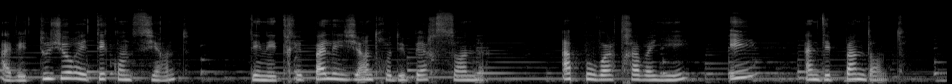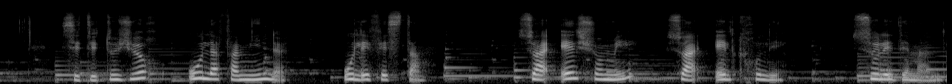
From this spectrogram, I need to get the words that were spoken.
avait toujours été consciente de n'être pas les de personnes à pouvoir travailler et indépendantes. C'était toujours ou la famine ou les festins. Soit elle chômait, soit elle croulait sous les demandes.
